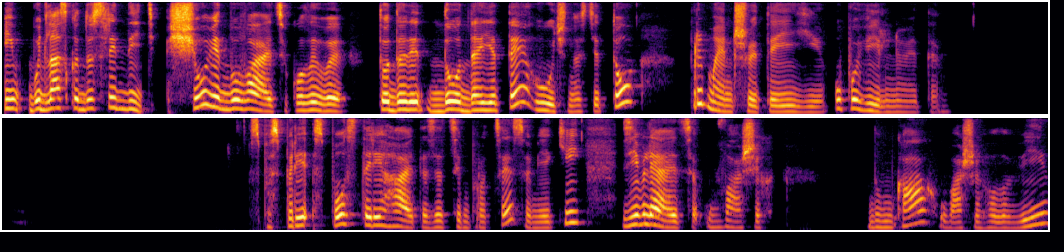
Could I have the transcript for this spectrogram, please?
І, будь ласка, дослідіть, що відбувається, коли ви то додаєте гучності, то применшуєте її, уповільнюєте. Спостерігайте за цим процесом, який з'являється у ваших думках, у вашій голові.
